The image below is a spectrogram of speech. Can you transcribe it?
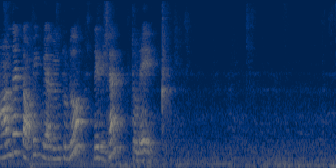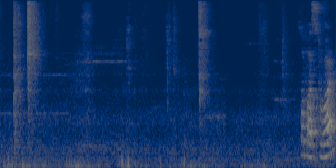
on that topic we are going to do revision today So first one,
